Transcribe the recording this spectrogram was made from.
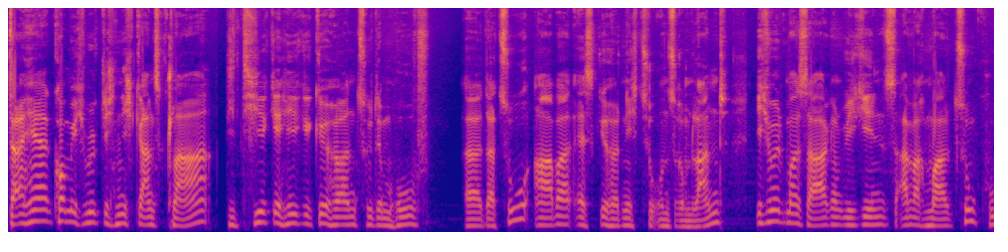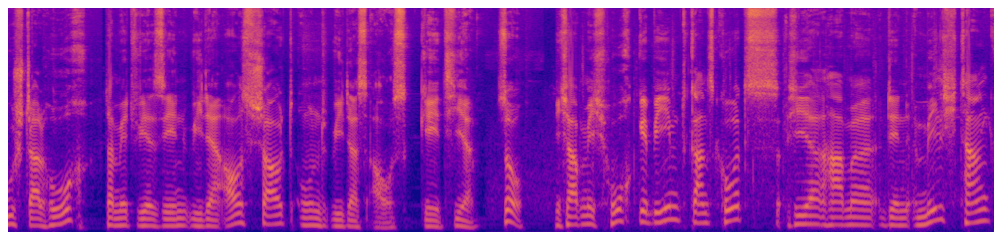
Daher komme ich wirklich nicht ganz klar. Die Tiergehege gehören zu dem Hof äh, dazu, aber es gehört nicht zu unserem Land. Ich würde mal sagen, wir gehen jetzt einfach mal zum Kuhstall hoch, damit wir sehen, wie der ausschaut und wie das ausgeht hier. So, ich habe mich hochgebeamt, ganz kurz. Hier haben wir den Milchtank.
